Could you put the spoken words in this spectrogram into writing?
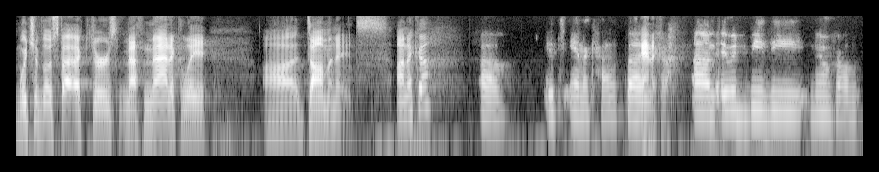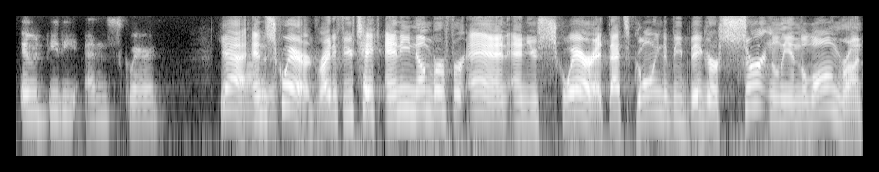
Which of those factors mathematically uh, dominates? Annika? Oh, it's Annika, but Annika. Um, it would be the no problem. It would be the n squared. Yeah, n squared, right? If you take any number for n and you square it, that's going to be bigger, certainly in the long run,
